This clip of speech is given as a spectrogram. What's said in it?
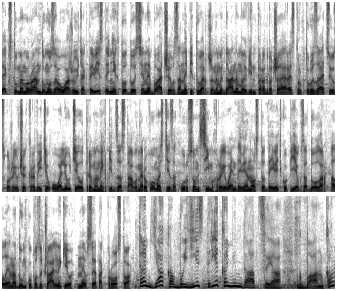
Тексту меморандуму зауважують активісти. Ніхто досі не бачив. За непідтвердженими даними він передбачає реструктуризацію споживчих кредитів у валюті, отриманих під заставу нерухомості за курсом 7 гривень 99 копійок за долар. Але на думку позичальників, не все так просто. Там якобы есть рекомендация к банкам,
